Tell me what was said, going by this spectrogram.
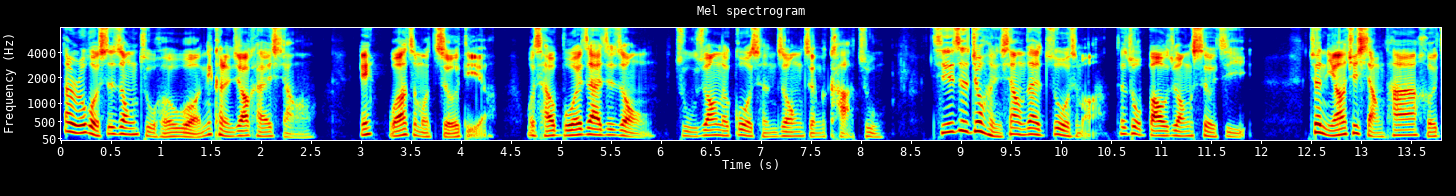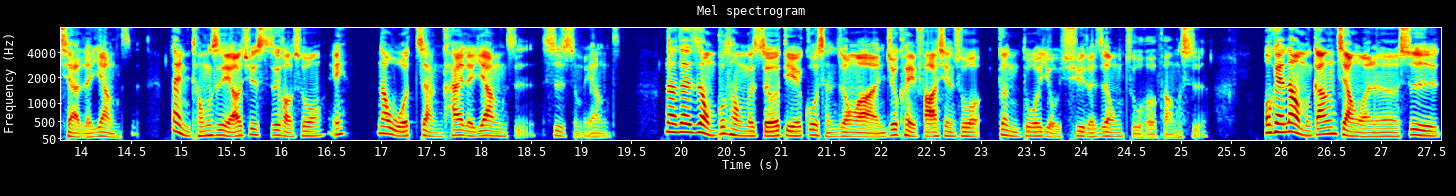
那如果是这种组合我，你可能就要开始想哦，哎，我要怎么折叠啊，我才不会在这种组装的过程中整个卡住。其实这就很像在做什么，在做包装设计。就你要去想它合起来的样子，但你同时也要去思考说，诶，那我展开的样子是什么样子？那在这种不同的折叠过程中啊，你就可以发现说更多有趣的这种组合方式。OK，那我们刚刚讲完了是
